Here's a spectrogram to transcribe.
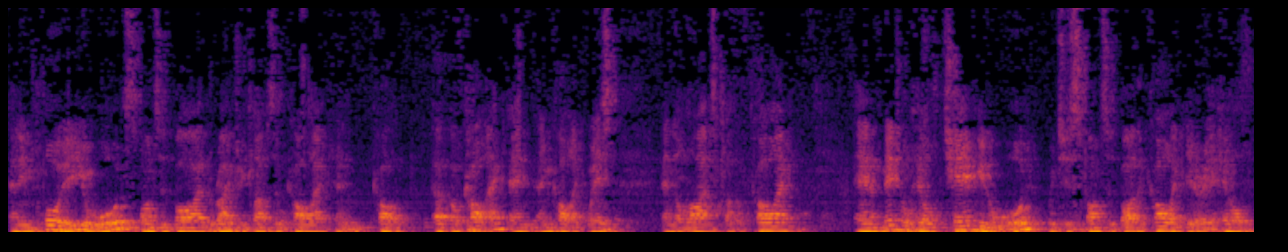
An Employee Award, sponsored by the Rotary Clubs of Colac and Colac, uh, of Colac and, and Colac West and the Lions Club of Colac and a Mental Health Champion Award, which is sponsored by the Colac Area Health,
